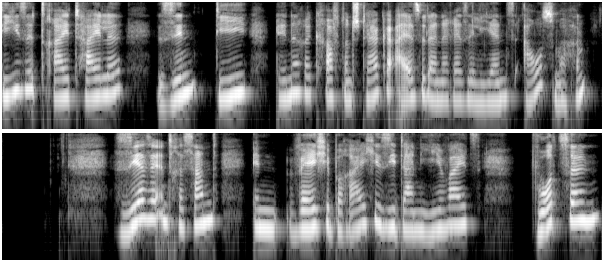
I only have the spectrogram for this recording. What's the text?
diese drei Teile sind, die innere Kraft und Stärke, also deine Resilienz ausmachen. Sehr, sehr interessant, in welche Bereiche sie dann jeweils Wurzeln,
